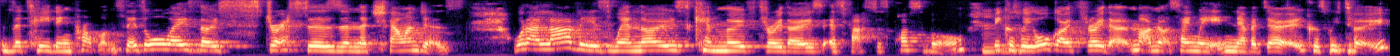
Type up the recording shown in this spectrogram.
the teething problems. There's always those stresses and the challenges. What I love is when those can move through those as fast as possible mm. because we all go through them. I'm not saying we never do because we do,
